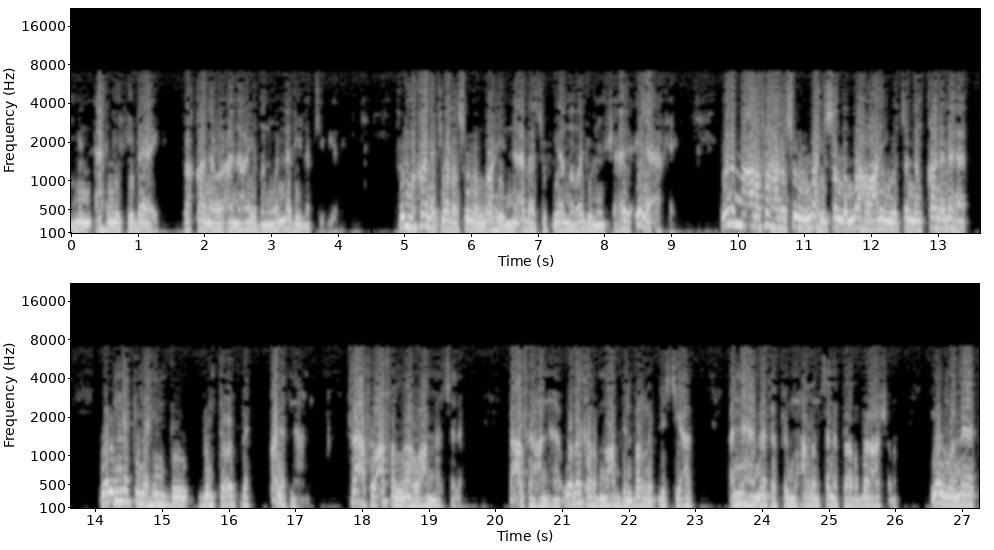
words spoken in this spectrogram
من أهل خبائك فقال وأنا أيضا والذي نفسي بيده ثم قالت يا رسول الله إن أبا سفيان رجل شعير إلى آخره. ولما عرفها رسول الله صلى الله عليه وسلم قال لها وإنك لهند بنت عتبة؟ قالت نعم. فاعف عفى الله عما سلف. فعفى عنها وذكر ابن عبد البر في الاستيعاب أنها ماتت في المحرم سنة أربع عشرة يوم مات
